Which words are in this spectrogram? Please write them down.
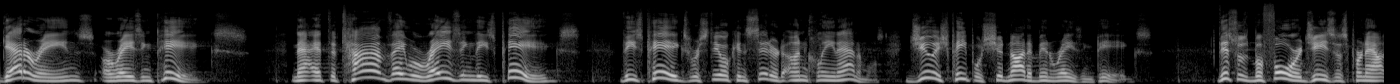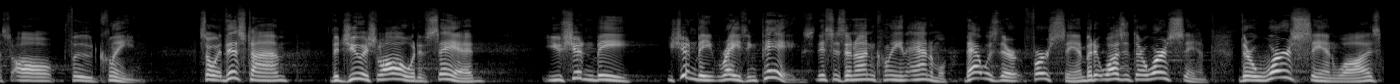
Gadarenes are raising pigs. Now, at the time they were raising these pigs, these pigs were still considered unclean animals. Jewish people should not have been raising pigs. This was before Jesus pronounced all food clean. So at this time, the Jewish law would have said you shouldn't be you shouldn't be raising pigs. This is an unclean animal. That was their first sin, but it wasn't their worst sin. Their worst sin was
